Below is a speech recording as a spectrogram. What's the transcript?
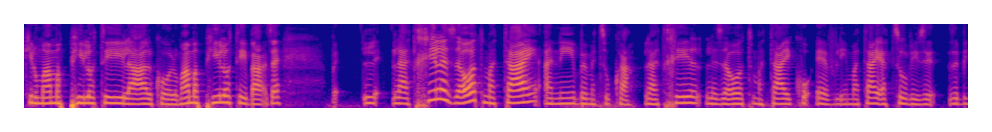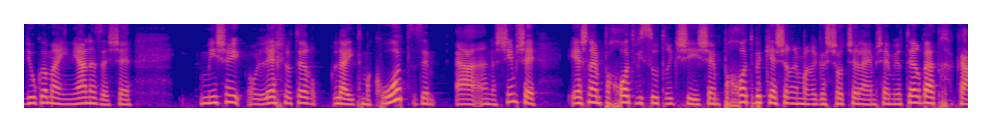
כאילו, מה מפיל אותי לאלכוהול, או מה מפיל אותי בזה. להתחיל לזהות מתי אני במצוקה, להתחיל לזהות מתי כואב לי, מתי עצוב לי, זה, זה בדיוק גם העניין הזה, שמי שהולך יותר להתמכרות, זה האנשים שיש להם פחות ויסות רגשי, שהם פחות בקשר עם הרגשות שלהם, שהם יותר בהדחקה.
